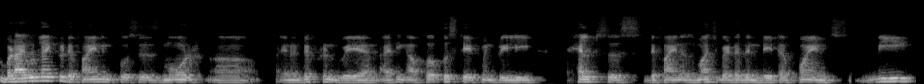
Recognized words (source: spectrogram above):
but I would like to define Infosys more uh, in a different way. And I think our purpose statement really helps us define us much better than data points. We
